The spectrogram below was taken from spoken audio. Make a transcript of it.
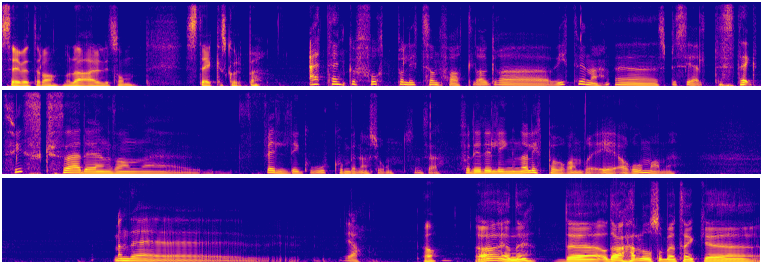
ser vi etter da, når det er litt sånn stekeskorpe? Jeg tenker fort på litt sånn fatlagra hvitvin. Eh, spesielt til stekt fisk, så er det en sånn eh, veldig god kombinasjon, syns jeg. Fordi det ligner litt på hverandre i aromaene. Men det Ja. Ja, er enig. Det, og det er her er noe som jeg tenker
